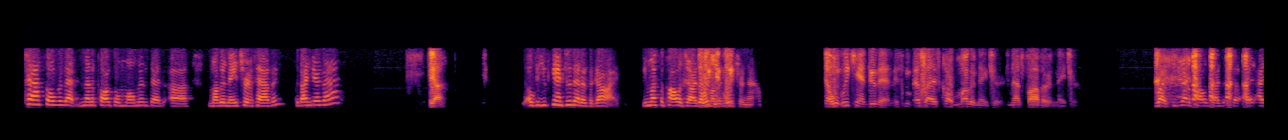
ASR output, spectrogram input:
Pass over that menopausal moment that uh Mother Nature is having. Did I hear that? Yeah. Okay, you can't do that as a guy. You must apologize No, to Mother we- Nature now. No, we, we can't do that. It's, that's why it's called Mother Nature, not Father Nature. Right, so you got to apologize. so I, I,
